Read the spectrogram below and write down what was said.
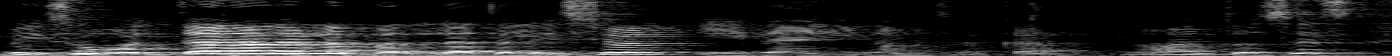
me hizo voltear a ver la, televisión y de ahí no me sacaron, ¿no? Entonces,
